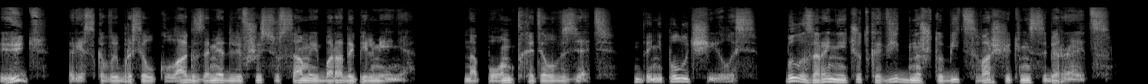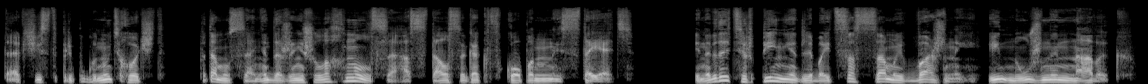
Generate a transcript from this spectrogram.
«Ить!» — резко выбросил кулак, замедлившись у самой бороды пельменя. На понт хотел взять, да не получилось. Было заранее четко видно, что бить сварщик не собирается. Так чисто припугнуть хочет, потому Саня даже не шелохнулся, остался как вкопанный стоять. Иногда терпение для бойца самый важный и нужный навык.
